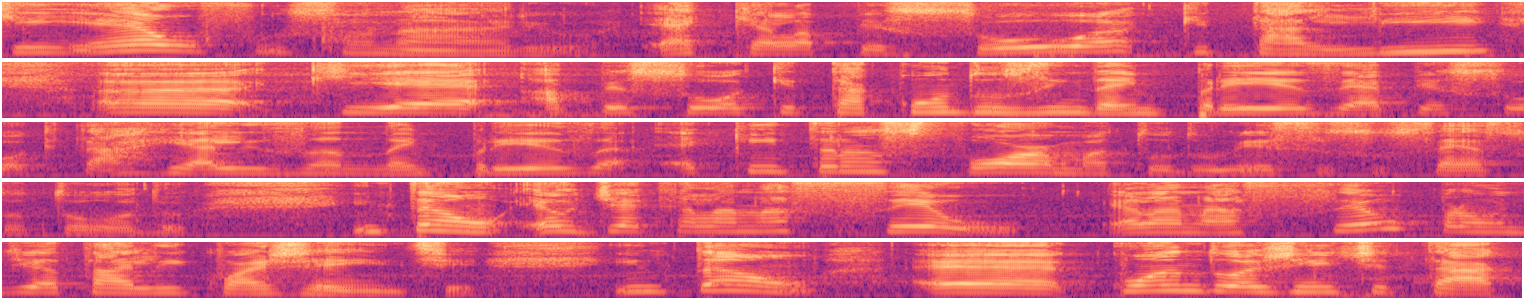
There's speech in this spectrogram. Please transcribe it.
Quem é o funcionário? É aquela pessoa que está ali, ah, que é a pessoa que está conduzindo a empresa, é a pessoa que está realizando na empresa, é quem transforma tudo nesse sucesso todo. Então, é o dia que ela nasceu. Ela nasceu para um dia estar ali com a gente. Então, é, quando a gente está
